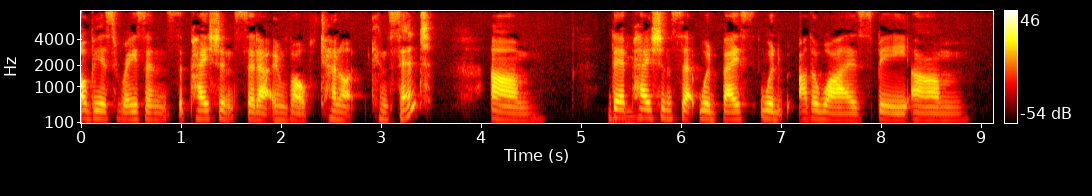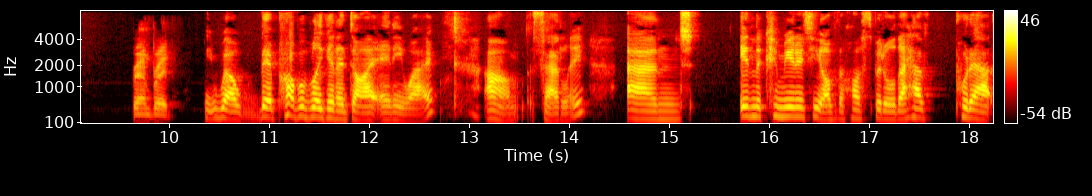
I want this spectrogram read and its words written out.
obvious reasons the patients that are involved cannot consent. Um, they're patients that would base would otherwise be um, Brown bread. Well, they're probably going to die anyway, um, sadly. And in the community of the hospital, they have put out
